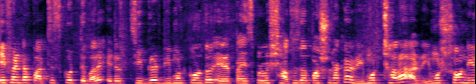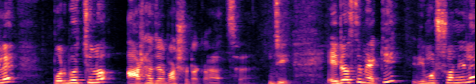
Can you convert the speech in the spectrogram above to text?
এই ফ্যানটা পারচেস করতে পারে। এটা থ্রি ব্লেড রিমোট কন্ট্রোল এর প্রাইস পড়বে সাত হাজার পাঁচশো টাকা। রিমোট ছাড়া আর রিমোট সহ নিলে পড়বে হচ্ছিল আট হাজার পাঁচশো টাকা। আচ্ছা। জি এটা হচ্ছে ম্যাকি রিমোট সহ নিলে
